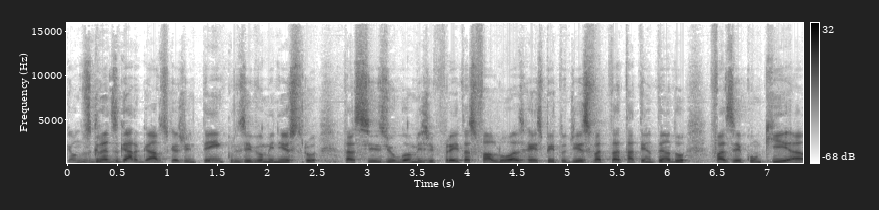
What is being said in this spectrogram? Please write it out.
É um dos grandes gargalos que a gente tem, inclusive o ministro Tarcísio Gomes de Freitas falou a respeito disso, está tá tentando fazer com que uh,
